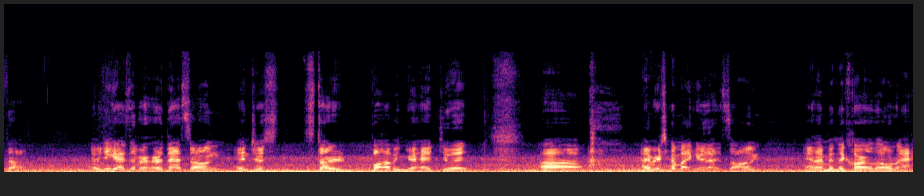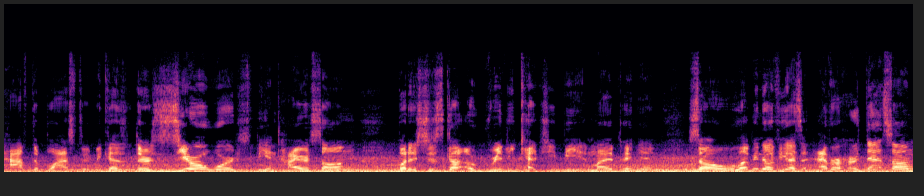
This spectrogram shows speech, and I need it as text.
stop. Have you guys ever heard that song and just started bobbing your head to it? Uh, every time I hear that song and I'm in the car alone, I have to blast it because there's zero words to the entire song, but it's just got a really catchy beat in my opinion. So let me know if you guys ever heard that song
